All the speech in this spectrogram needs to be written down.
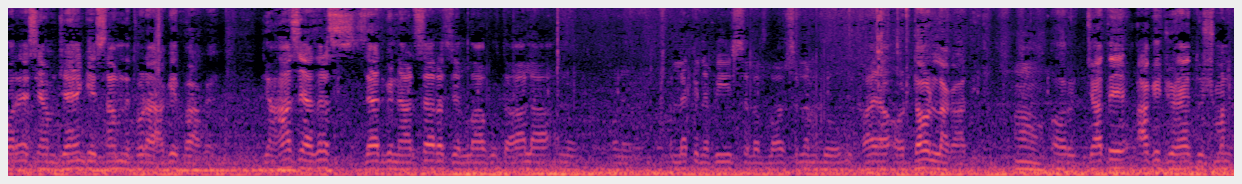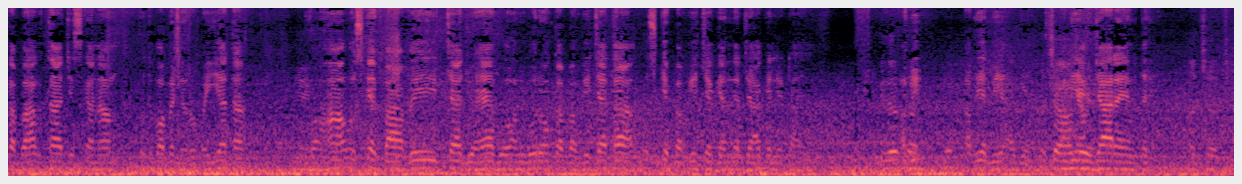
और ऐसे हम जाएँगे सामने थोड़ा आगे भाग गए यहाँ से हज़रत जैद बिन हारसा रज़ी अल्लाह उन्होंने अल्लाह के नबी सल्लल्लाहु अलैहि वसल्लम को उठाया और दौड़ लगा दी। हाँ। और जाते आगे जो है दुश्मन का बाग था जिसका नाम उतबा बिन रुपैया था। वहाँ उसके बागीचा जो है वो अंगूरों का बगीचा था उसके बगीचे के अंदर जाके लिटाया। अभी अभी अभी आगे। अच्छा, अभी हम जा रहे हैं उधर अच्छा अच्छा।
